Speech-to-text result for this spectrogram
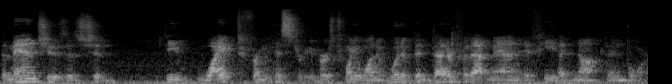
the man chooses should be wiped from history. Verse 21 It would have been better for that man if he had not been born.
